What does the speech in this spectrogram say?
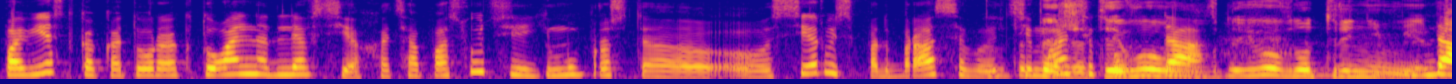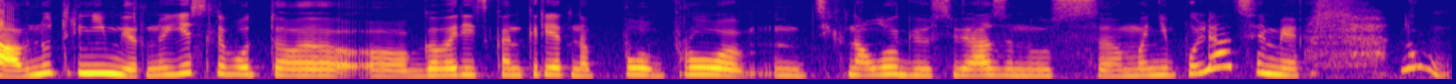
повестка, которая актуальна для всех, хотя, по сути, ему просто э, сервис подбрасывает опять тематику. же, это его, да. его внутренний мир. Да, внутренний мир. Но если вот э, э, говорить конкретно по, про технологию, связанную с манипуляциями, ну,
